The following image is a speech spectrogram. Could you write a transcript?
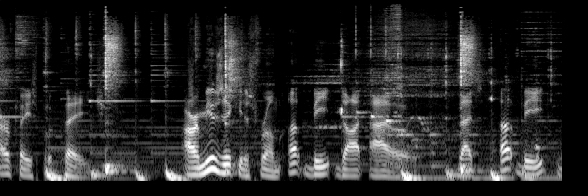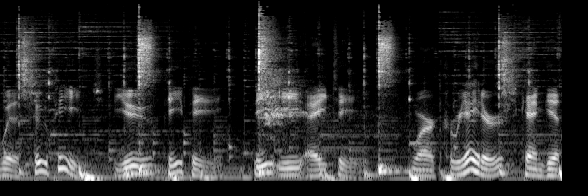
our Facebook page. Our music is from uppbeat.io. That's Uppbeat with two P's, U P P B E A T, where creators can get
